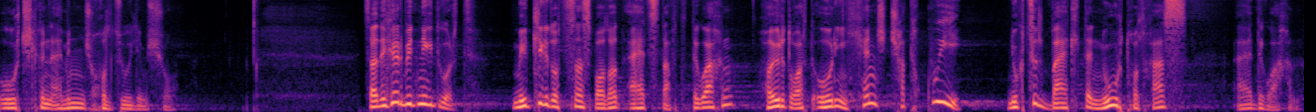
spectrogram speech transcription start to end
өөрчлөх нь амин чухал зүйл юм шүү. За тэгэхээр бид нэгдүгürt мэдлэг дутснаас болоод айц давтдаг байх нь хоёрдугаарт өөрийн хянж чадахгүй нөхцөл байдалтай нүүр тулахаас айдаг бахан.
